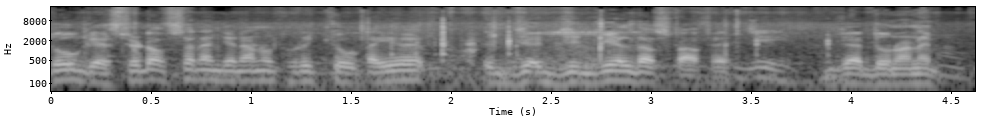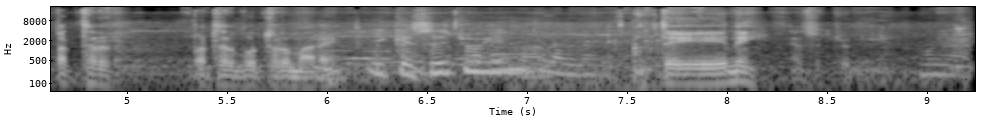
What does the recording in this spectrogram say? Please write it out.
ਦੋ ਗੈਸਟਡ ਅਫਸਰ ਹਨ ਜਿਨ੍ਹਾਂ ਨੂੰ ਥੋੜੀ ਚੋਟ ਆਈ ਹੈ ਜ- ਜ- ਜੇਲ੍ਹ ਦਾ ਸਟਾਫ ਹੈ ਜਦ ਉਹਨਾਂ ਨੇ ਪੱਥਰ ਪੱਥਰ ਪੁੱਥਰ ਮਾਰੇ ਇਹ ਐਸਐਚਓ ਹੀ ਹੈ ਤੇ ਨਹੀਂ ਐਸਾ ਨਹੀਂ ਹੈ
